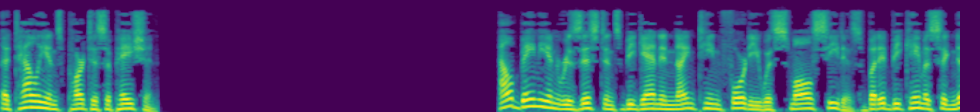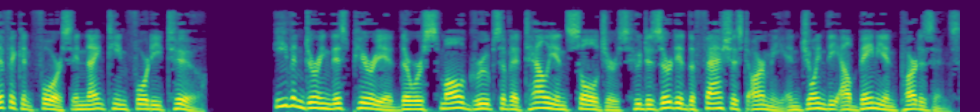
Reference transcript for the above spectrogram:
Italians' participation Albanian resistance began in 1940 with small citas but it became a significant force in 1942. Even during this period there were small groups of Italian soldiers who deserted the fascist army and joined the Albanian partisans.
